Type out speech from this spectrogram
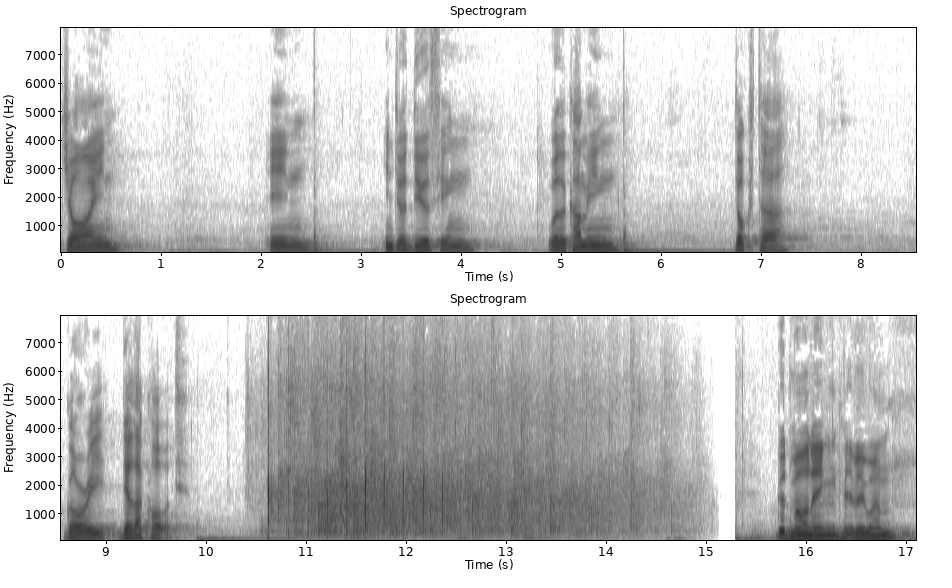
join in introducing, welcoming Dr. Goéry Delacôte. Good morning, everyone.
